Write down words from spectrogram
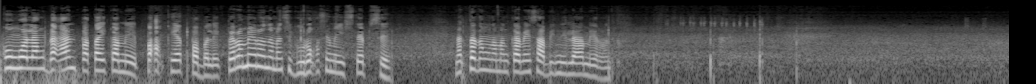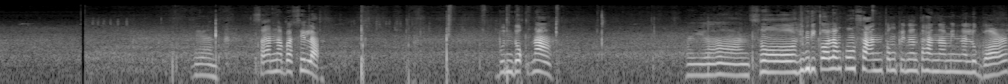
Kung walang daan, patay kami. Paakyat, pabalik. Pero meron naman siguro kasi may steps eh. Nagtanong naman kami, sabi nila meron. Ayan. Saan na ba sila? Bundok na. Ayan. So, hindi ko alam kung saan tong pinuntahan namin na lugar.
